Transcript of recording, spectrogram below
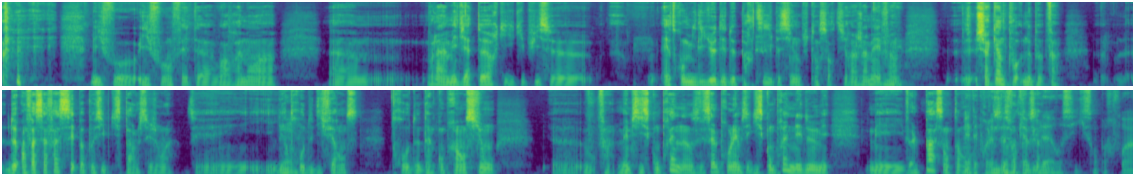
Mais il faut, il faut en fait avoir vraiment un, un- voilà, un médiateur qui, qui puisse euh, être au milieu des deux parties, parce que sinon tu t'en sortiras jamais. Enfin, Ouais. euh, chacun ne, pour- ne peut, enfin, de, en face à face, c'est pas possible qu'ils se parlent ces gens-là. Il y a Non. trop de différences, trop d'incompréhension. Euh, Enfin, même s'ils se comprennent, hein, c'est ça le problème, c'est qu'ils se comprennent les deux, mais mais ils veulent pas s'entendre. Il y a des problèmes de vocabulaire aussi qui sont parfois.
